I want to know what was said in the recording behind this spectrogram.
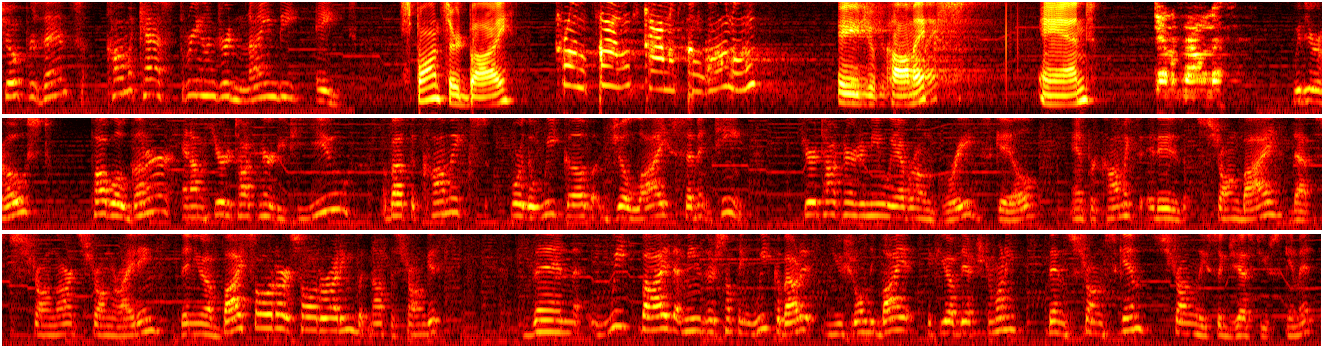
Show presents Comicast 398. Sponsored by Twin Suns Comics and Gaming. Age of Comics and Game of with your host, Pablo Gunner, and I'm here to talk nerdy to you about the comics for the week of July 17th. Here at Talk Nerdy to Me, we have our own grade scale, and for comics, it is strong buy, that's strong art, strong writing. Then you have buy solid art, solid writing, but not the strongest. Then weak buy, that means there's something weak about it, you should only buy it if you have the extra money. Then strong skim, strongly suggest you skim it.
